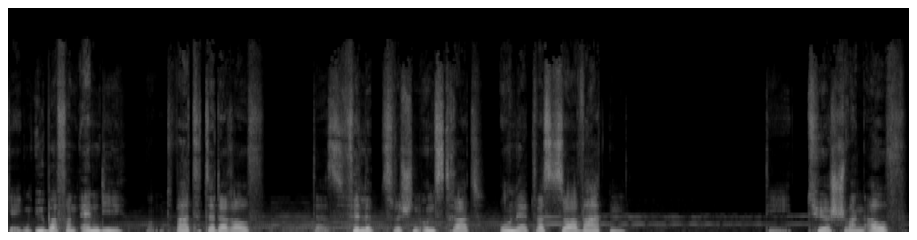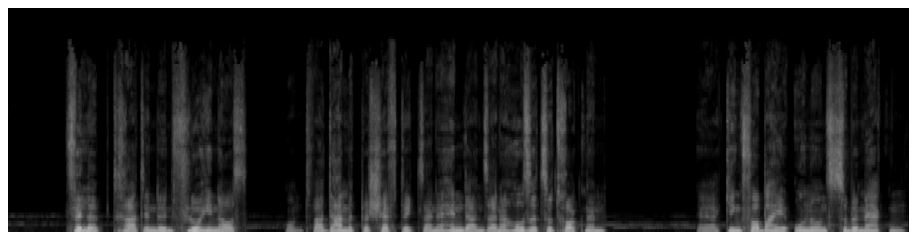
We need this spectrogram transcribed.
gegenüber von Andy und wartete darauf, dass Philipp zwischen uns trat, ohne etwas zu erwarten. Die Tür schwang auf. Philipp trat in den Flur hinaus und war damit beschäftigt, seine Hände an seiner Hose zu trocknen. Er ging vorbei, ohne uns zu bemerken.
